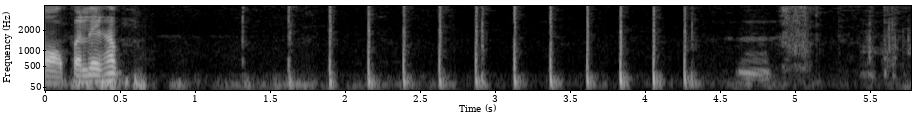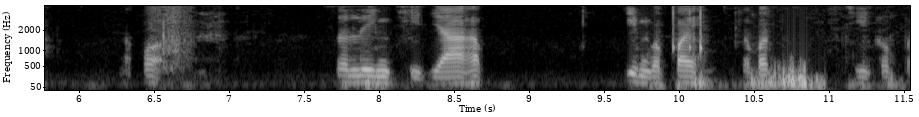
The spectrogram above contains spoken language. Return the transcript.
ตอกไปเลยครับแล้วก็สลิงฉีดยาครับ จิ้มเข้าไป แล้วก็ฉีดเข้าไป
